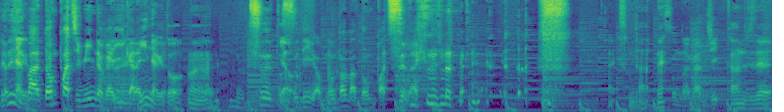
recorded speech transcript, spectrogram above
別にいいんだけど、まあドンパチ見んのがいいからいいんだけど、うん2と3はもうただドンパチするだけ。はい、そんなね。そんな感じ。感じで、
